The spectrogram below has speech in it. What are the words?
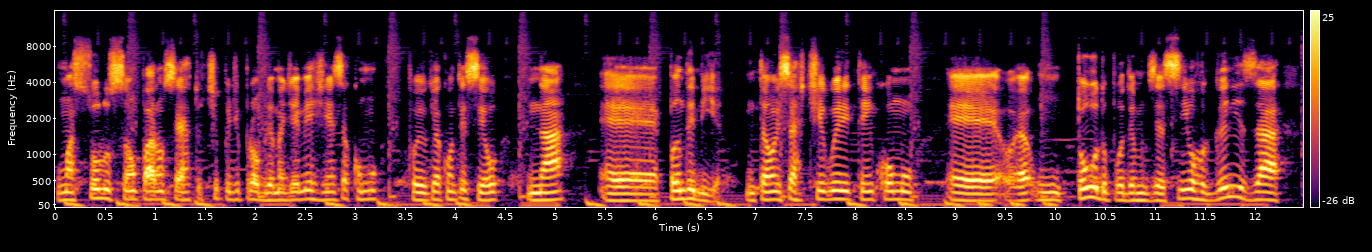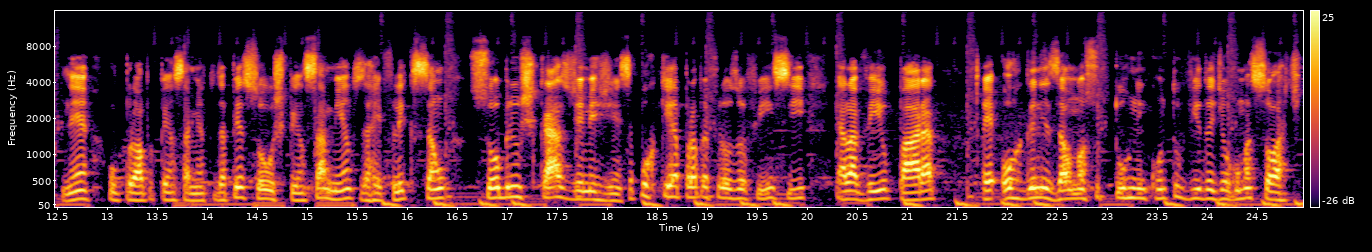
uma solução para um certo tipo de problema de emergência, como foi o que aconteceu na é, pandemia. Então esse artigo ele tem como é, é, um todo, podemos dizer assim, organizar né, o próprio pensamento da pessoa, os pensamentos, a reflexão sobre os casos de emergência, porque a própria filosofia em si ela veio para é, organizar o nosso turno enquanto vida de alguma sorte,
